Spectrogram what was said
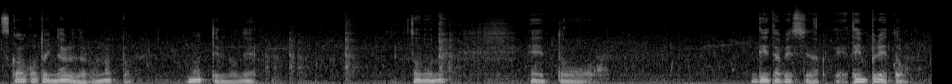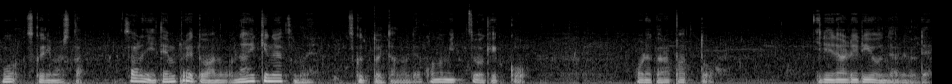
使うことになるだろうなと思ってるので、そのね、えっ、ー、と、データベースじゃなくてテンプレートを作りました。さらにテンプレートはあのナイキのやつもね、作っといたので、この3つは結構、これからパッと入れられるようになるので、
